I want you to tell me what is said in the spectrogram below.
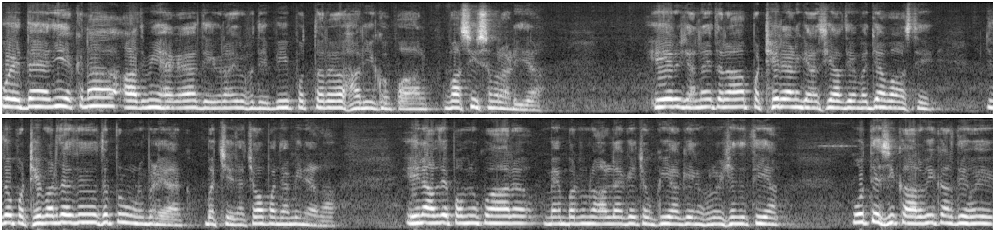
ਉਹ ਇਦਾਂ ਹੈ ਜੀ ਇੱਕ ਨਾ ਆਦਮੀ ਹੈਗਾ ਦੇਵਰਾਜ ਰੂਪ ਦੇਵੀ ਪੁੱਤਰ ਹਰੀ ਗੋਪਾਲ ਵਾਸੀ ਸਮਰਾੜੀ ਦਾ। ਇਹ ਰੋਜ਼ਾਨਾ ਦੀ ਤਰ੍ਹਾਂ ਪੱਠੇ ਲੈਣ ਗਿਆ ਸੀ ਆਪਦੀਆਂ ਮੱਝਾਂ ਵਾਸਤੇ। ਜਦੋਂ ਪੱਠੇ ਵੜਦੇ ਸੀ ਉੱਥੇ ਭਰੂਣ ਮਿਲਿਆ ਇੱਕ ਬੱਚੇ ਦਾ ਚੌਂ ਪੰਜਾਂ ਮਹੀਨਿਆਂ ਦਾ। ਇਹਨਾਂ ਆਪਦੇ ਪਵਨ ਕੁਮਾਰ ਮੈਂਬਰ ਨੂੰ ਨਾਲ ਲੈ ਕੇ ਚੌਕੀ ਆ ਕੇ ਇਨਫੋਰਮੇਸ਼ਨ ਦਿੱਤੀ ਆ। ਉਹ ਤੇ ਅਸੀਂ ਕਾਰਵਾਈ ਕਰਦੇ ਹੋਏ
